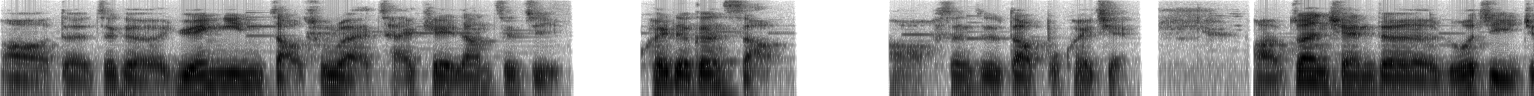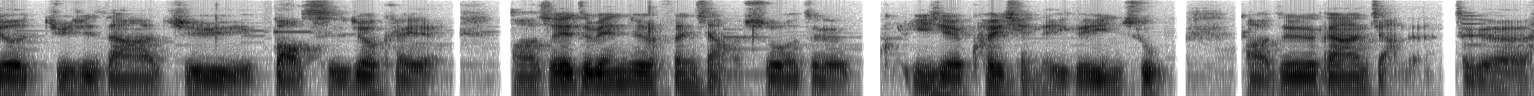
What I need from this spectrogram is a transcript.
啊的这个原因找出来，才可以让自己。亏的更少，啊，甚至到不亏钱，啊，赚钱的逻辑就继续让它去保持就可以了，啊，所以这边就分享说这个一些亏钱的一个因素，啊，就是刚刚讲的这个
